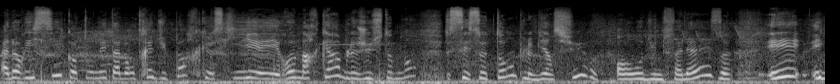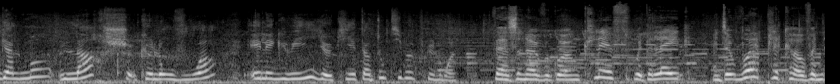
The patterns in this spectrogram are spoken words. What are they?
Alors ici, quand on est à l'entrée du parc, ce qui est remarquable justement, c'est ce temple bien sûr, en haut d'une falaise, et également l'arche que l'on voit et l'aiguille qui est un tout petit peu plus loin. There's an overgrown cliff with a lake and a replica of an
